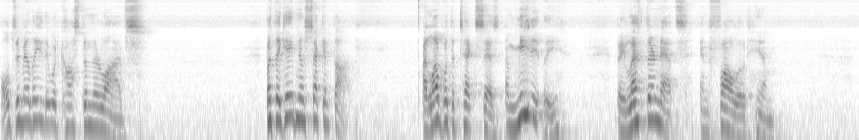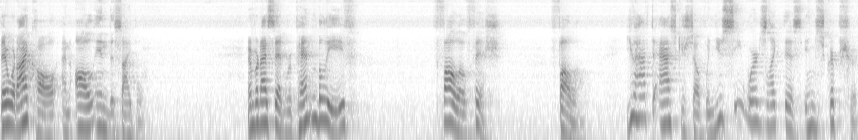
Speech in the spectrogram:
Ultimately, they would cost them their lives. But they gave no second thought. I love what the text says. Immediately, they left their nets and followed him. They're what I call an all in disciple. Remember what I said? Repent and believe, follow fish. Follow. You have to ask yourself when you see words like this in Scripture,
